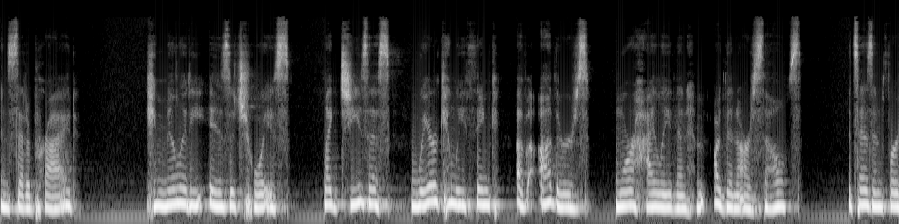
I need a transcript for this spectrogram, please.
instead of pride? Humility is a choice. Like Jesus, where can we think of others more highly than, him, than ourselves? It says in 1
